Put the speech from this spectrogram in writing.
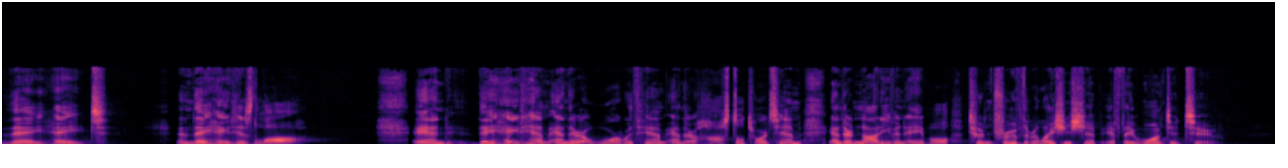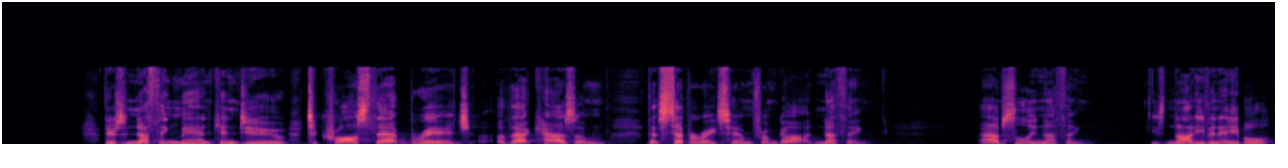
they hate. And they hate his law. And they hate him and they're at war with him and they're hostile towards him and they're not even able to improve the relationship if they wanted to. There's nothing man can do to cross that bridge of that chasm that separates him from God. Nothing. Absolutely nothing. He's not even able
